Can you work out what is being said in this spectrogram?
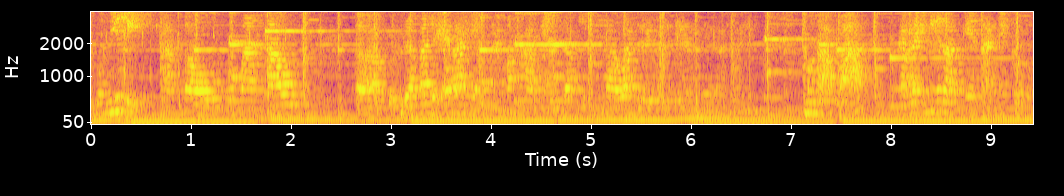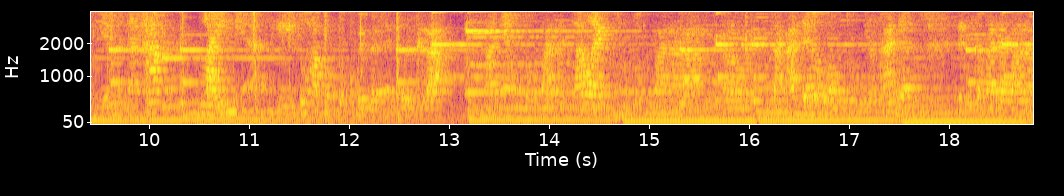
memilih atau memantau uh, beberapa daerah yang memang kami anggap lebih rawan daripada daerah-daerah lain. Mengapa? Karena ini erat kaitannya kemudian dengan hak lainnya, yaitu hak untuk kebebasan bergerak, misalnya untuk para caleg, untuk para uh, cakada, untuk pilkada, dan kepada para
